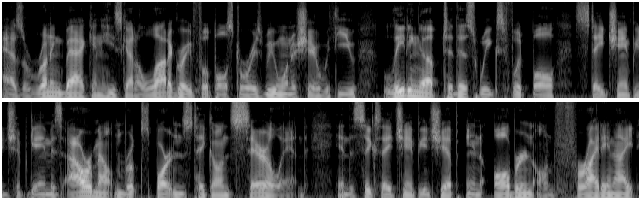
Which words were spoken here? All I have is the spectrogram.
as a running back, and he's got a lot of great football stories we want to share with you leading up to this week's football state championship game as our Mountain Brook Spartans take on Saraland in the 6A championship in Auburn on Friday night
